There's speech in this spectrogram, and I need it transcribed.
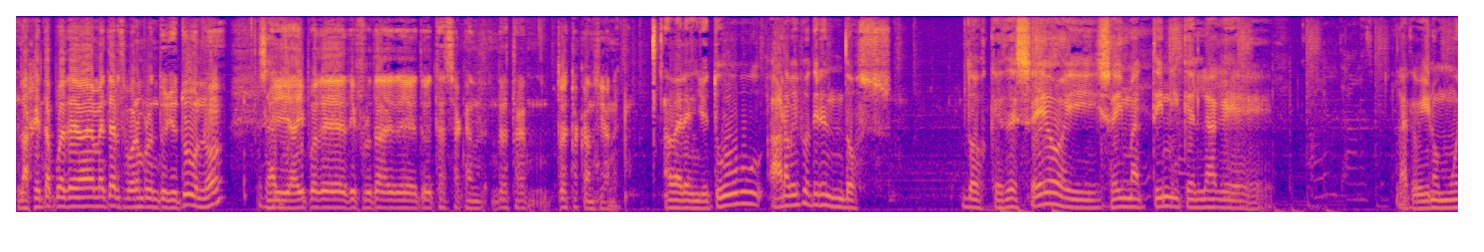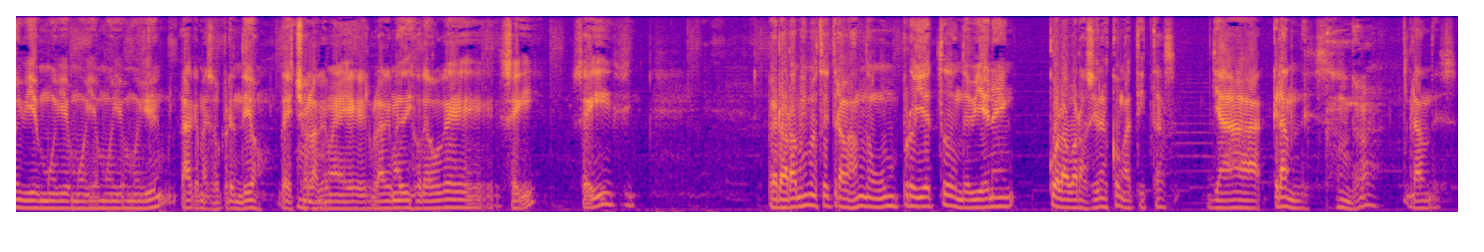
la gente pueda meterse, por ejemplo, en tu YouTube, ¿no? Exacto. Y ahí puede disfrutar de, todas estas canciones. A ver, en YouTube ahora mismo tienen dos. Dos, que es Deseo y Sei Martini, que es la que la que vino muy bien, muy bien, muy bien, muy bien, muy bien, la que me sorprendió. De hecho, uh -huh. la, que me, la que me dijo, tengo que seguir, seguir. Pero ahora mismo estoy trabajando en un proyecto donde vienen colaboraciones con artistas ya grandes. Anda. Grandes.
